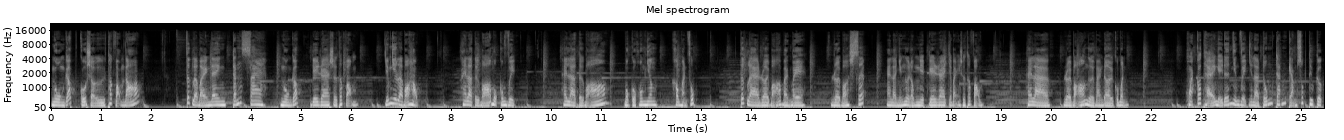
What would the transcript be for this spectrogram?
nguồn gốc của sự thất vọng đó. Tức là bạn đang tránh xa nguồn gốc gây ra sự thất vọng, giống như là bỏ học, hay là từ bỏ một công việc, hay là từ bỏ một cuộc hôn nhân không hạnh phúc. Tức là rời bỏ bạn bè rời bỏ sếp hay là những người đồng nghiệp gây ra cho bạn sự thất vọng? Hay là rời bỏ người bạn đời của mình? Hoặc có thể nghĩ đến những việc như là trốn tránh cảm xúc tiêu cực.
